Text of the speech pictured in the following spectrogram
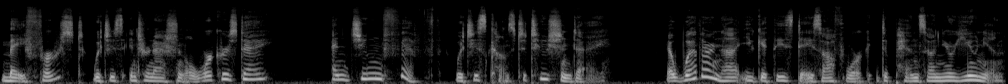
May 1st, which is International Workers' Day, and June 5th, which is Constitution Day. Now, whether or not you get these days off work depends on your union.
